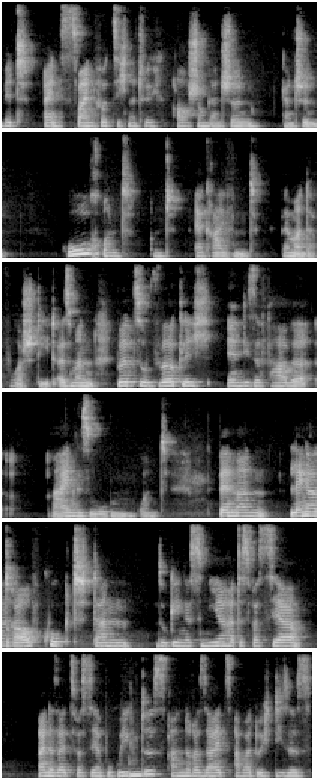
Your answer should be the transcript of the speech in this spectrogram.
mit 1,42 natürlich auch schon ganz schön, ganz schön hoch und, und ergreifend, wenn man davor steht. Also man wird so wirklich in diese Farbe reingesogen. Und wenn man länger drauf guckt, dann, so ging es mir, hat es was sehr, einerseits was sehr Beruhigendes, andererseits aber durch dieses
